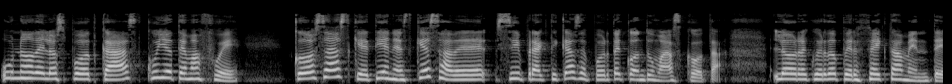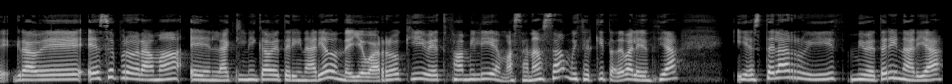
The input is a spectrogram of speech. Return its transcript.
uno de los podcasts cuyo tema fue Cosas que tienes que saber si practicas deporte con tu mascota. Lo recuerdo perfectamente. Grabé ese programa en la clínica veterinaria donde llevo a Rocky Vet Family en Masanasa, muy cerquita de Valencia, y Estela Ruiz, mi veterinaria,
